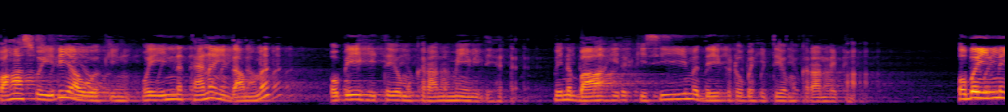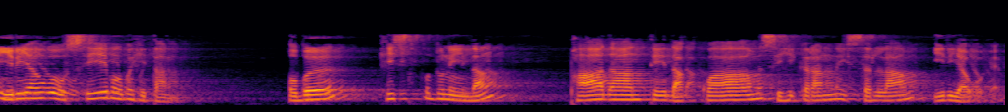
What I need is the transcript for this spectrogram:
පහසු ඉරියව්වකින් ඔය ඉන්න තැන ඉඳන්ම ඔබේ හිත යොමු කරන්න මේ විදිහට. වෙන බාහිර කිසිම දෙයකට ඔබ හිත යොමු කරන්න එපා. ඔබ ඉන්න ඉරියව්ව ඔස්සේම ඔබ හිතන්න. ඔබ හිස් මුදුනේ ඉඳන් පාදාන්තයේ දක්වාම සිහි කරන්න ඉස්සරලාම ඉරියව්ව ගැන.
